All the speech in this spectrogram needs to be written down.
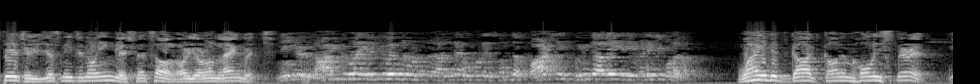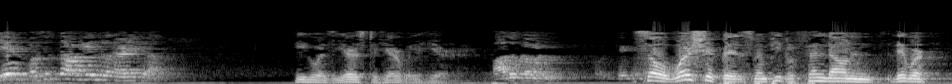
spiritual, you just need to know English, that's all, or your own language. நீங்கள் ஆவிக்குள்ளாய் இருக்க வேண்டும் என்று அல்ல உங்களுடைய சொந்த பாஷை புரிந்தாலே இதை விளங்கிக் கொள்ளலாம் Why did God call him Holy Spirit? ஏன் பரிசுத்த ஆவி என்று அதை அழைக்கிறார் He who has ears to hear will hear. So worship is when people fell down and they were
